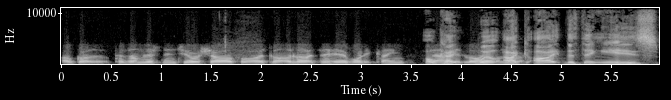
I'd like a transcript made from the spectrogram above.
I've got, because I'm listening to your show. I thought I'd, I'd like to hear what it came. Okay. like Well, I, I, the thing is,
